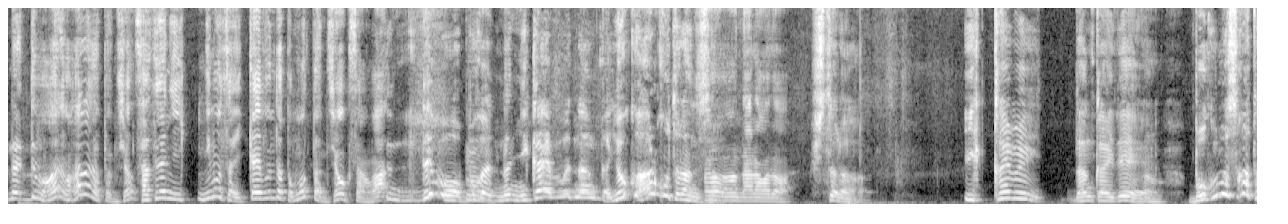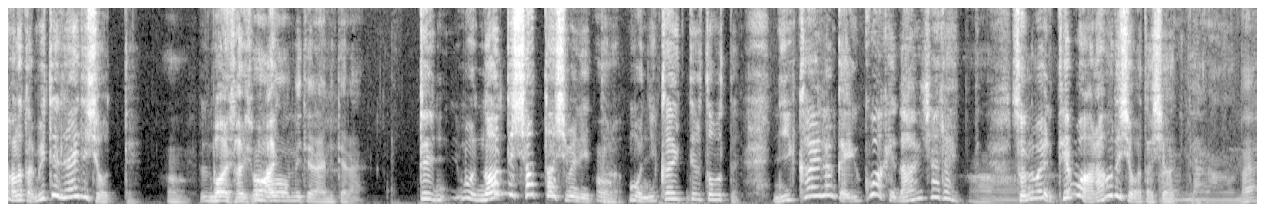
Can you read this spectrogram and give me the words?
ねでも分からなかったんでしょ？さすがに荷物は1回分だと思ったんでしょ？奥さんは、うん。でも僕はな2回分なんかよくあることなんですよ。うん、なるほど。そしたら1回目段階で、僕の姿あなた見てないでしょ」って。うん。前最初、あいうん見てない見てないでもうなんでシャッター閉めに行ったら、もう2回行ってると思って。2回なんか行くわけないじゃないその前に手も洗うでしょ私はって。なるほどね。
